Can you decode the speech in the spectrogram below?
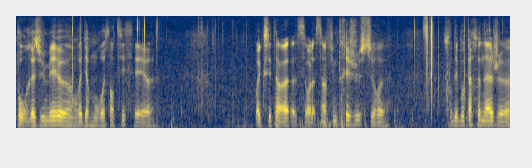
Pour résumer, euh, on va dire mon ressenti, c'est que c'est un, c'est, voilà, un film très juste sur, euh, sur des beaux personnages euh,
